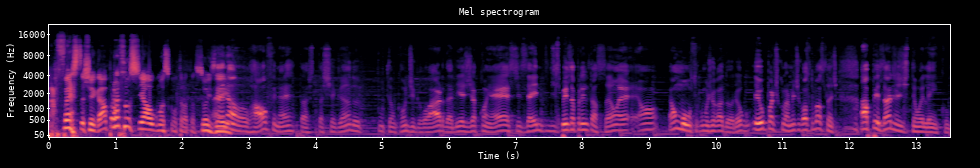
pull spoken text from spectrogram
a festa chegar para anunciar algumas contratações É, aí. não, o Ralph, né? Tá, tá chegando, puta, é um cão de guarda ali, a gente já conhece. Isso aí dispensa apresentação, é, é, um, é um monstro como jogador. Eu, eu, particularmente, gosto bastante. Apesar de a gente ter um elenco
